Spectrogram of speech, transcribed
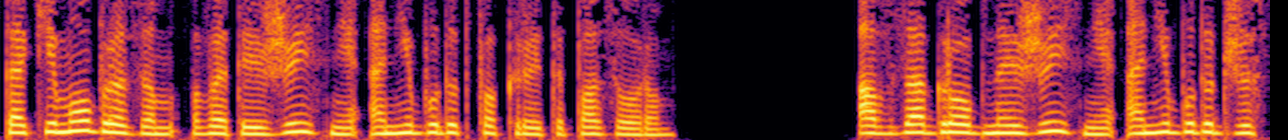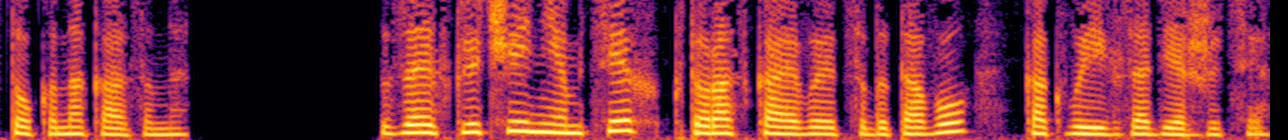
Таким образом, в этой жизни они будут покрыты позором. А в загробной жизни они будут жестоко наказаны. За исключением тех, кто раскаивается до того, как вы их задержите.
